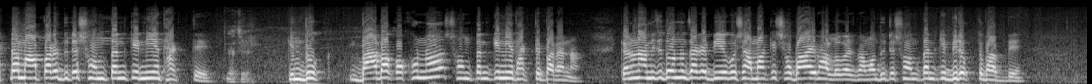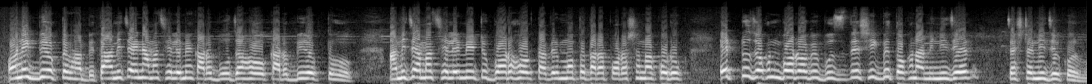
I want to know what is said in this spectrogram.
একটা মা পারে দুটো সন্তানকে নিয়ে থাকতে। আচ্ছা। কিন্তু বাবা কখনো সন্তানকে নিয়ে থাকতে পারে না। কেননা আমি যদি অন্য জায়গায় বিয়ে বসে আমাকে সবাই ভালোবাসবে, আমার দুটো সন্তানকে বিরক্ত ভাববে। অনেক বিরক্ত ভাববে। তো আমি চাই না আমার ছেলে মেয়ে কারও বোঝা হোক, কারও বিরক্ত হোক। আমি চাই আমার ছেলে মেয়ে একটু বড় হোক, তাদের মতো তারা পড়াশোনা করুক। একটু যখন বড় হবে, বুঝতে শিখবে, তখন আমি নিজের চেষ্টা নিজে করব।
